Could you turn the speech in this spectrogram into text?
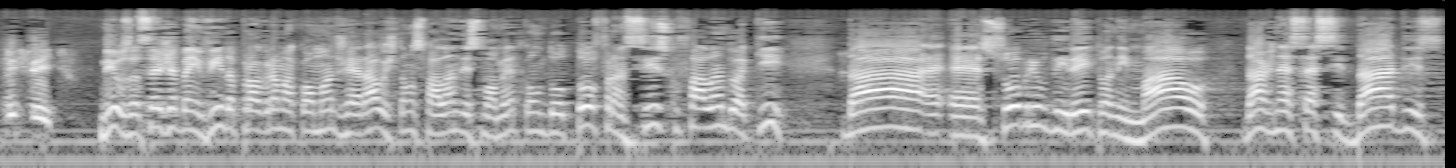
Perfeito. Nilza, seja bem-vinda ao programa Comando Geral. Estamos falando nesse momento com o doutor Francisco, falando aqui da, é, sobre o direito animal, das necessidades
